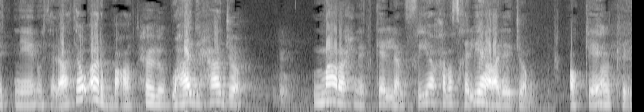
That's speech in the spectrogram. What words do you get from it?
اثنين وثلاثة وأربعة. حلو. وهذه حاجة ما راح نتكلم فيها. خلاص خليها على جنب. okay؟ okay.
